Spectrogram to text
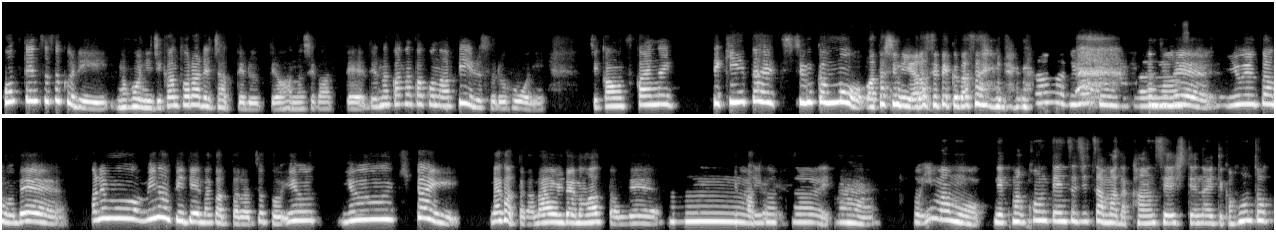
コンテンツ作りの方に時間取られちゃってるっていう話があって、で、なかなかこのアピールする方に時間を使えないって聞いた瞬間も私にやらせてくださいみたいなあありがとうござい感じ。で言えたので、あれもミナ PTA なかったらちょっと言う、言う機会なかったかなみたいなのもあったんで、うん、ありがたい。う今も、ねまあ、コンテンツ実はまだ完成してないというか、本当、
